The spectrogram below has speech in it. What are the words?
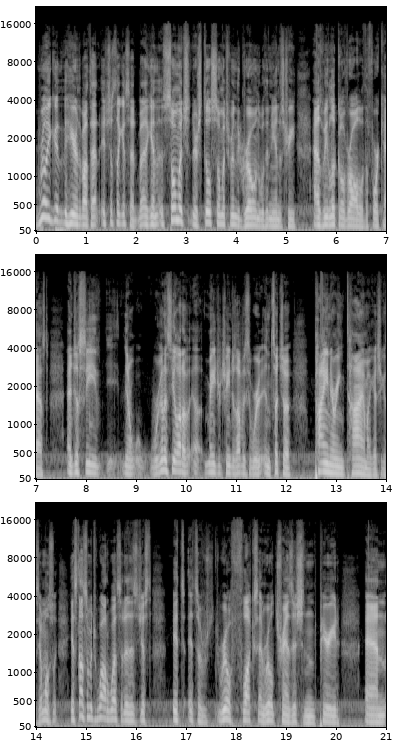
really good to hear about that. It's just like I said, but again, so much. There's still so much room to grow within the industry as we look overall with the forecast and just see. You know, we're going to see a lot of uh, major changes. Obviously, we're in such a pioneering time. I guess you could say almost. It's not so much Wild West. It is just. It's it's a real flux and real transition period, and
